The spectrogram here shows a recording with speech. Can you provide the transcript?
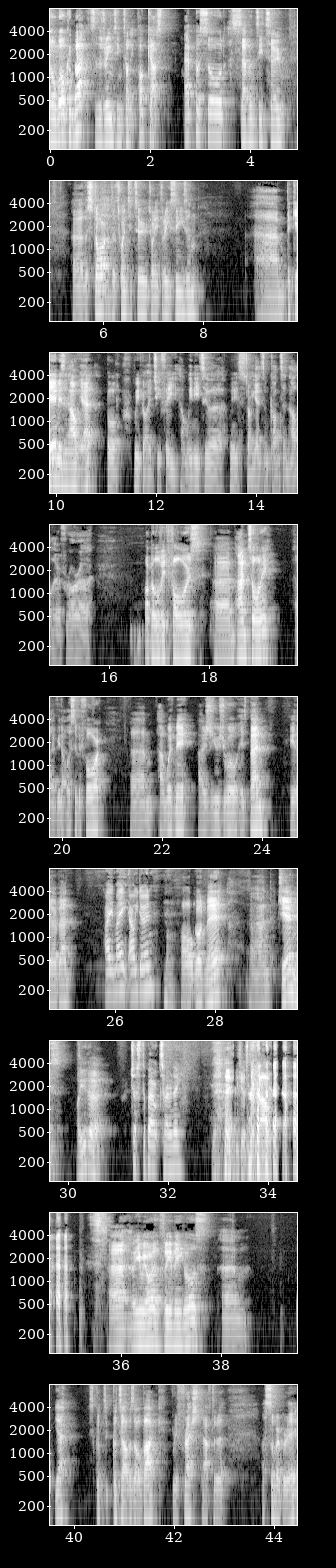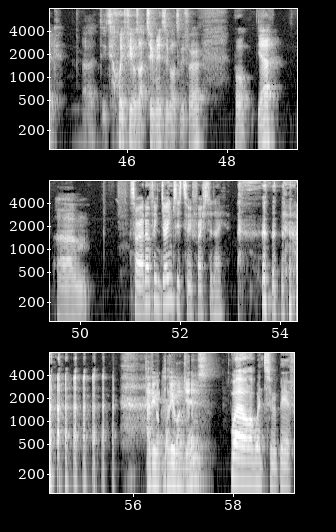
So, welcome back to the Dream Team Tonic podcast, episode 72, uh, the start of the 22 23 season. Um, the game isn't out yet, but we've got itchy feet and we need to uh, we need to start getting some content out there for our uh, our beloved followers. Um, I'm Tony, uh, if you've not listened before, um, and with me, as usual, is Ben. Are you there, Ben? Hey mate, how you doing? All good, mate. And James, are you there? Just about, Tony. Just about. uh, here we are, the three amigos. Um, yeah, it's good to, good to have us all back, refreshed after a, a summer break. Uh, it only feels like two minutes ago, to be fair. But yeah, um, Sorry, I don't think James is too fresh today. have you have you on James? Well, I went to a beer,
